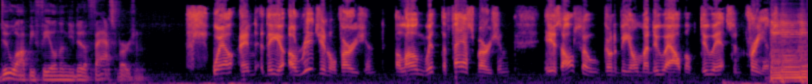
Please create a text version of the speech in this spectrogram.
doo-woppy feel, and then you did a fast version. Well, and the original version, along with the fast version, is also going to be on my new album, Duets and Friends.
